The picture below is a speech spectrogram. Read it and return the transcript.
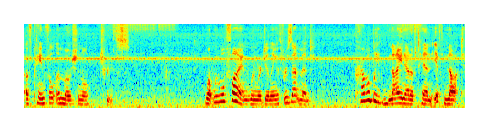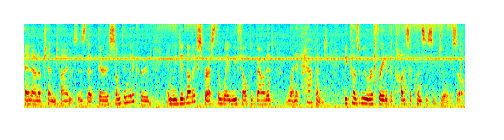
of painful emotional truths. What we will find when we're dealing with resentment, probably 9 out of 10, if not 10 out of 10 times, is that there is something that occurred and we did not express the way we felt about it when it happened because we were afraid of the consequences of doing so.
